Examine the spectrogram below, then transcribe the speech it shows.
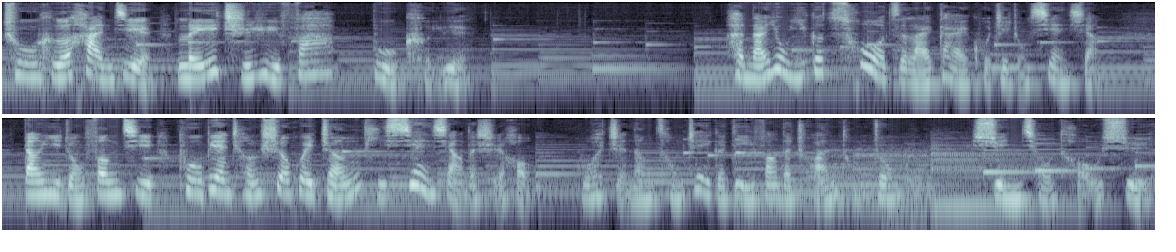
楚河汉界，雷池愈发，不可越。很难用一个“错”字来概括这种现象。当一种风气普遍成社会整体现象的时候，我只能从这个地方的传统中寻求头绪了。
